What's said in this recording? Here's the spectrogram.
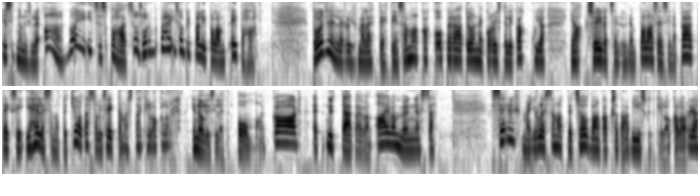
Ja sitten oli silleen, aa, no ei itse asiassa paha, että se on suurempi, vähän isompi välipala, mutta ei paha. Toiselle ryhmälle tehtiin sama kakkuoperaatio, ne koristeli kakkuja ja söivät sen yhden palasen siinä päätteeksi ja heille sanottiin, että joo, tässä oli 700 kilokaloria. Ja ne oli sille, että oh my god, että nyt tämä päivä on aivan möngässä. Se ryhmä, jolle sanottiin, että se on vain 250 kilokaloria,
